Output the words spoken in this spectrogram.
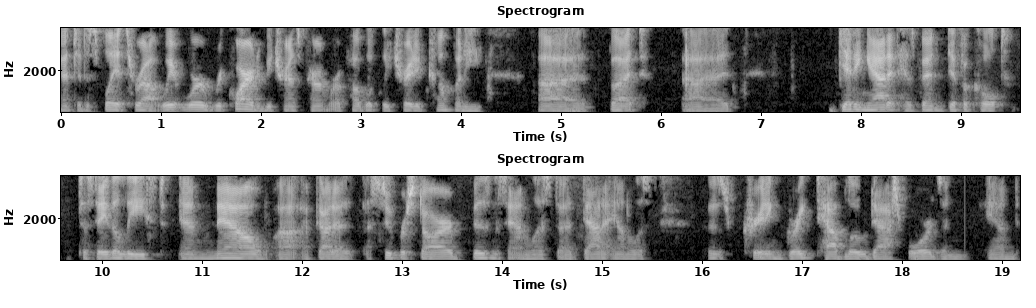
and to display it throughout. We're, we're required to be transparent. We're a publicly traded company, uh, but uh, getting at it has been difficult to say the least. And now uh, I've got a, a, superstar business analyst, a data analyst, who's creating great Tableau dashboards and and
